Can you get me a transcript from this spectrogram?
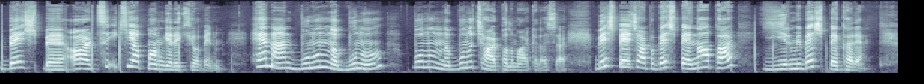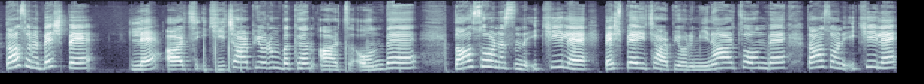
5b artı 2 yapmam gerekiyor benim. Hemen bununla bunu bununla bunu çarpalım arkadaşlar. 5b çarpı 5b ne yapar? 25b kare. Daha sonra 5b ile artı 2'yi çarpıyorum. Bakın artı 10b. Daha sonrasında 2 ile 5b'yi çarpıyorum. Yine artı 10b. Daha sonra 2 ile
